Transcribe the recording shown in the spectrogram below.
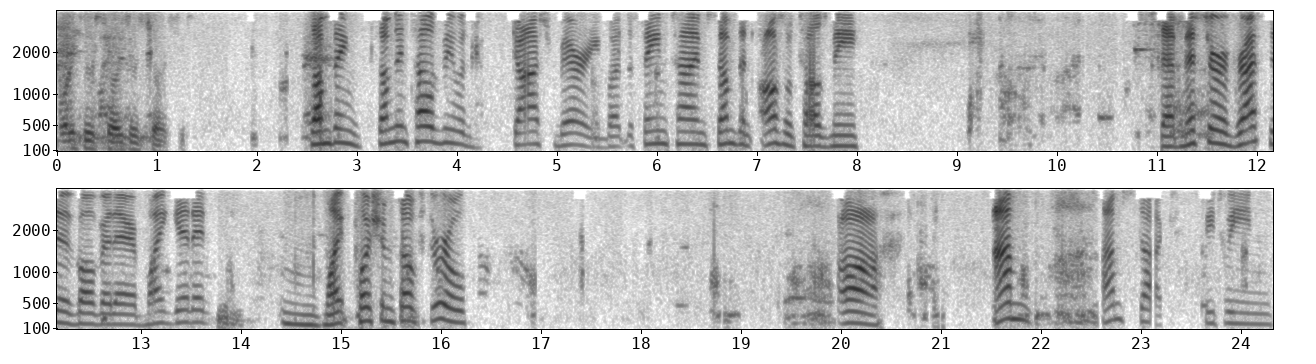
Choices, choices, choices. something something tells me with Josh Berry, but at the same time, something also tells me that Mr. Aggressive over there might get it, might push himself through. Ah, I'm I'm stuck between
